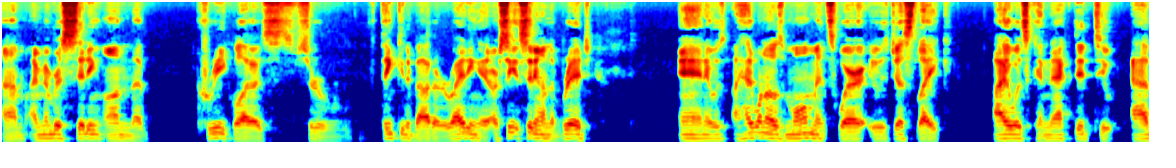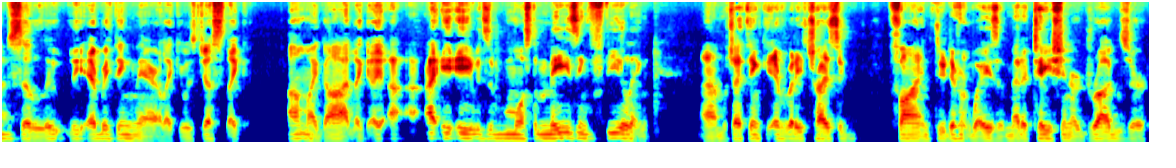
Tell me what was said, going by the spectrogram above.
um, I remember sitting on the creek while I was sort of thinking about it or writing it or sitting on the bridge. And it was, I had one of those moments where it was just like I was connected to absolutely everything there. Like it was just like, oh my God, like I, I, I, it was the most amazing feeling, um, which I think everybody tries to find through different ways of meditation or drugs or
